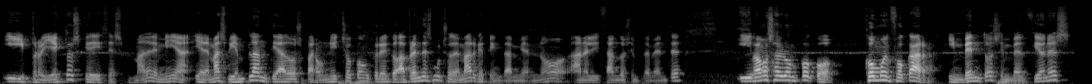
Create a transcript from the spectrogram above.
Y proyectos que dices, madre mía, y además bien planteados para un nicho concreto, aprendes mucho de marketing también, ¿no? Analizando simplemente. Y vamos a ver un poco cómo enfocar inventos, invenciones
